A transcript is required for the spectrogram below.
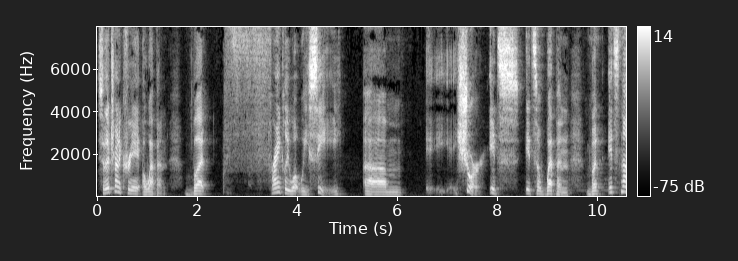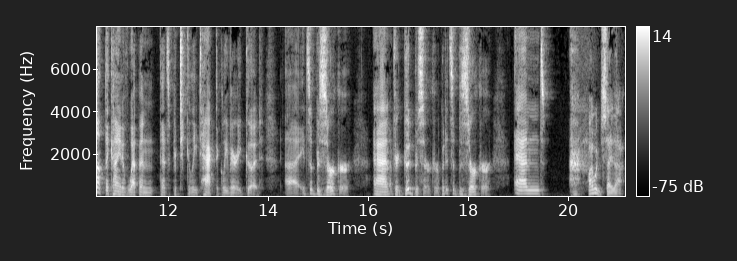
so they're trying to create a weapon, but frankly, what we see, um, sure, it's it's a weapon, but it's not the kind of weapon that's particularly tactically very good. Uh, it's a berserker, and a very good berserker, but it's a berserker, and I wouldn't say that.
